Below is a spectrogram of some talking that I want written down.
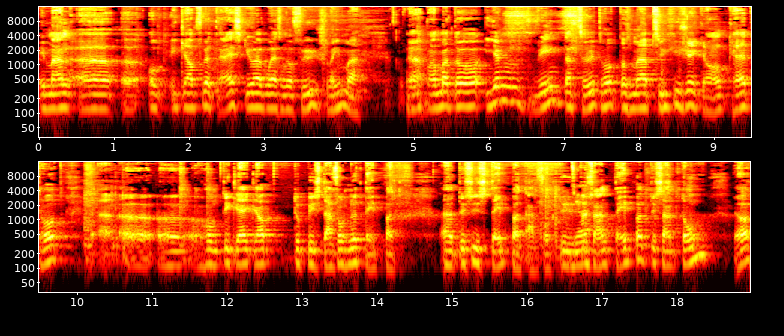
Ich meine, äh, äh, ich glaube, vor 30 Jahren war es noch viel schlimmer. Ja, wenn man da irgendwen erzählt hat, dass man eine psychische Krankheit hat, äh, äh, haben die gleich geglaubt, du bist einfach nur deppert. Äh, das ist deppert einfach. Die, Ja. die sind deppert, die sind dumm. Ja,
